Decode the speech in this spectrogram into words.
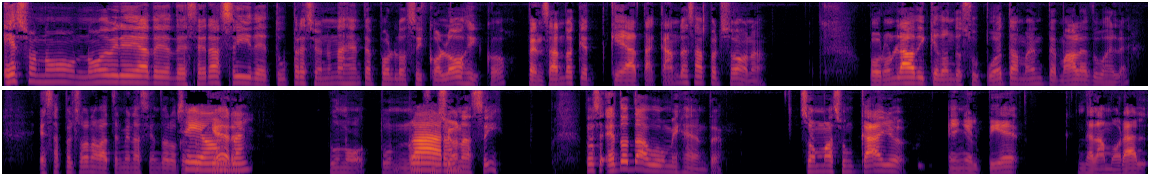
eso no, no debería de, ser así, de tú presionar a una gente por lo psicológico, pensando que, que atacando a esa persona, por un lado y que donde supuestamente más le duele, esa persona va a terminar haciendo lo que tú quieres. Tú no, tú no funciona así. Entonces, estos tabú, mi gente, son más un callo en el pie de la moral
